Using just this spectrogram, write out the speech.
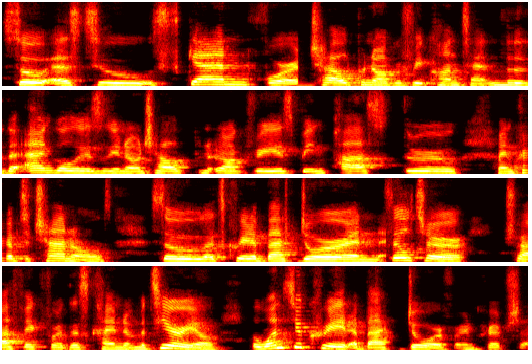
so as to scan for child pornography content. The, the angle is, you know, child pornography is being passed through encrypted channels. So let's create a backdoor and filter traffic for this kind of material. But once you create a backdoor for encryption,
